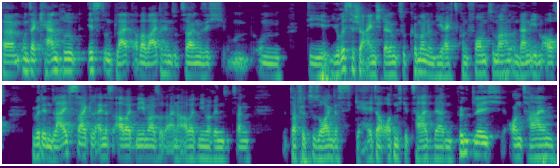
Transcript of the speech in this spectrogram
Unser Kernprodukt ist und bleibt aber weiterhin sozusagen sich um, um die juristische Einstellung zu kümmern und die rechtskonform zu machen und dann eben auch über den Lifecycle eines Arbeitnehmers oder einer Arbeitnehmerin sozusagen dafür zu sorgen, dass Gehälter ordentlich gezahlt werden, pünktlich, on time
